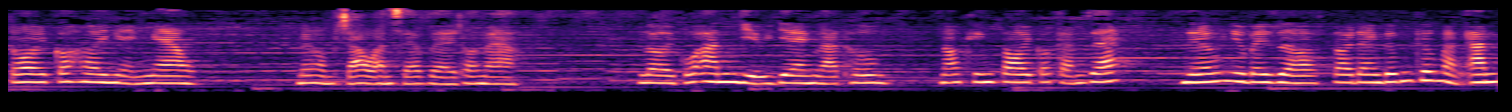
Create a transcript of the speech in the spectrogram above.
Tôi có hơi ngẹn ngào. Mấy hôm sau anh sẽ về thôi mà. Lời của anh dịu dàng lạ thương, nó khiến tôi có cảm giác nếu như bây giờ tôi đang đứng trước mặt anh,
